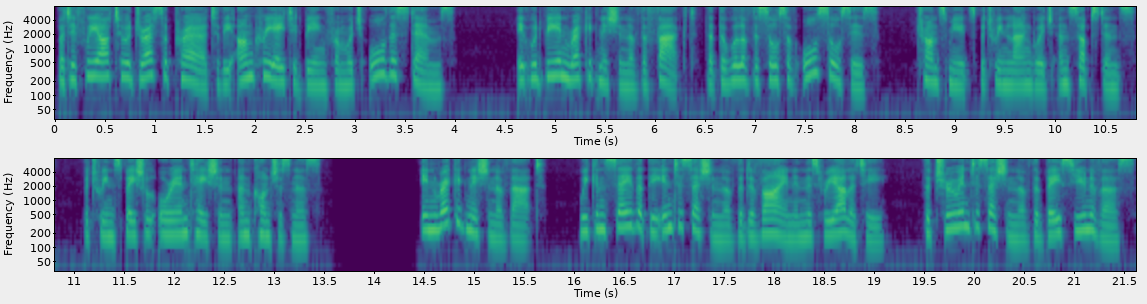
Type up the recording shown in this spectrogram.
but if we are to address a prayer to the uncreated being from which all this stems, it would be in recognition of the fact that the will of the source of all sources, transmutes between language and substance, between spatial orientation and consciousness. In recognition of that, we can say that the intercession of the divine in this reality, the true intercession of the base universe,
